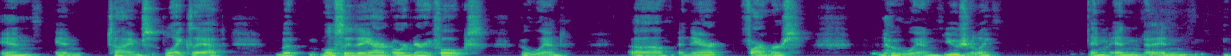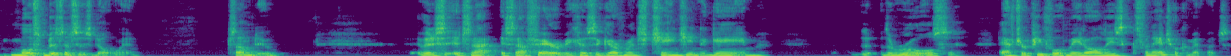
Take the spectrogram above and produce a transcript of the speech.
in in times like that but mostly they aren't ordinary folks who win, uh, and they aren't farmers who win usually, and and and most businesses don't win. Some do, but it's, it's not it's not fair because the government's changing the game, the, the rules after people have made all these financial commitments.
